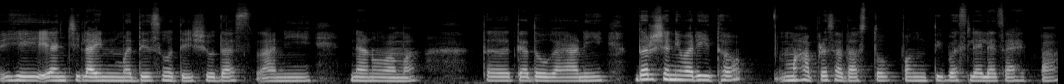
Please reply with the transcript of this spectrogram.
हे यांची लाईनमध्येच होते शिवदास आणि ज्ञानोमामा. तर त्या दोघा आणि दर शनिवारी इथं महाप्रसाद असतो पंक्ती बसलेल्याच आहेत पा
